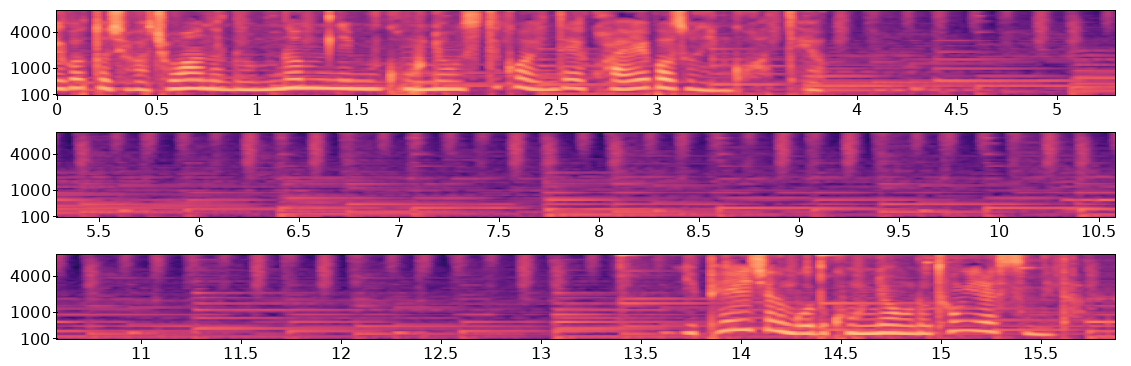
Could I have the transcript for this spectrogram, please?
이것도 제가 좋아하는 룸룸님 공룡 스티커인데 과일 버전인 것 같아요. 이 페이지는 모두 공룡으로 통일했습니다.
